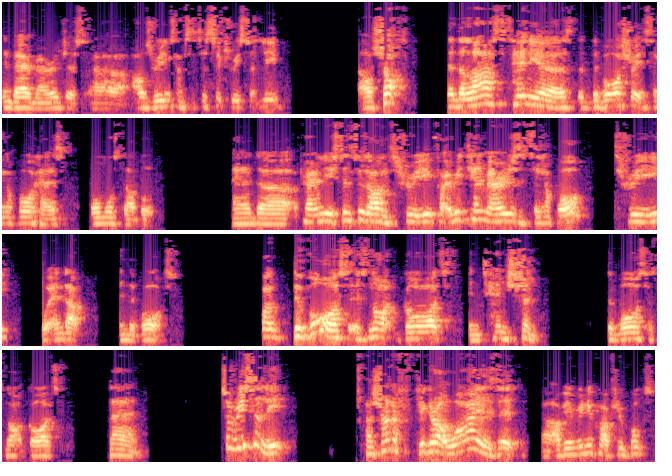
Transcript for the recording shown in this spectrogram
in bad marriages. Uh, I was reading some statistics recently. I was shocked that the last 10 years, the divorce rate in Singapore has almost doubled. And uh, apparently, since 2003, for every 10 marriages in Singapore, three will end up in divorce. But divorce is not God's intention. Divorce is not God's plan. So recently, I was trying to figure out why is it, uh, I've been reading quite a few books,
